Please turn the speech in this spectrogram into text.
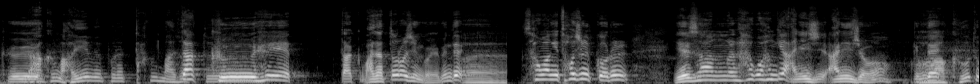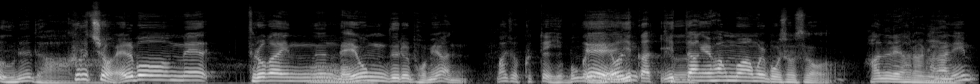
그 야, 그럼 IMF랑 딱 맞았던. 딱그 해에 딱 맞아 떨어진 거예요. 근데 예. 상황이 터질 거를 예상을 하고 한 게 아니지 아니죠. 근데 아, 그것도 은혜다. 그렇죠. 앨범에 들어가 있는 오. 내용들을 보면 맞아. 그때 뭔가 예, 예언 이, 같은 이 땅의 황무함을 보소서 하늘의 하나님. 하나님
